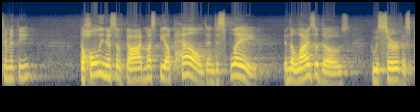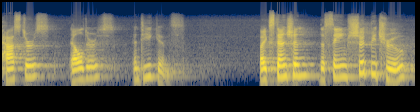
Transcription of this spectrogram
Timothy, the holiness of God must be upheld and displayed in the lives of those who serve as pastors, elders, and deacons. By extension, the same should be true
